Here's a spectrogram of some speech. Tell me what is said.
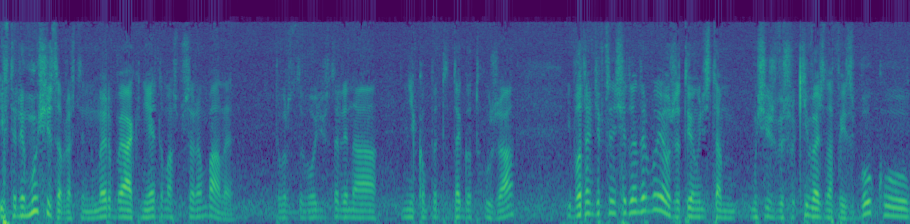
i wtedy musisz zabrać ten numer, bo jak nie, to masz przerąbane. To po prostu wychodzisz wtedy na niekompetentnego tchórza i potem dziewczyny się denerwują, że ty ją gdzieś tam musisz wyszukiwać na Facebooku,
